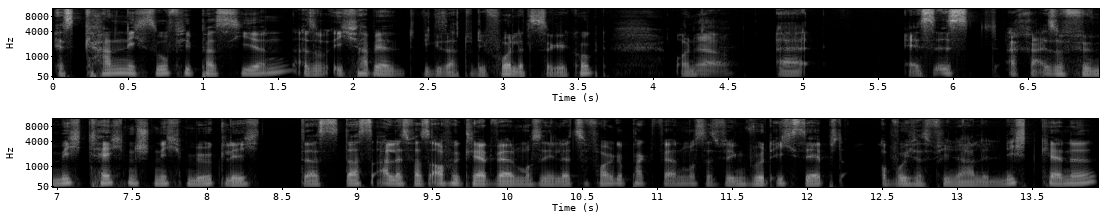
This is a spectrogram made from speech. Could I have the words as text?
es kann nicht so viel passieren. Also ich habe ja, wie gesagt, nur die vorletzte geguckt und ja. Es ist also für mich technisch nicht möglich, dass das alles, was aufgeklärt werden muss, in die letzte Folge gepackt werden muss. Deswegen würde ich selbst, obwohl ich das Finale nicht kenne,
